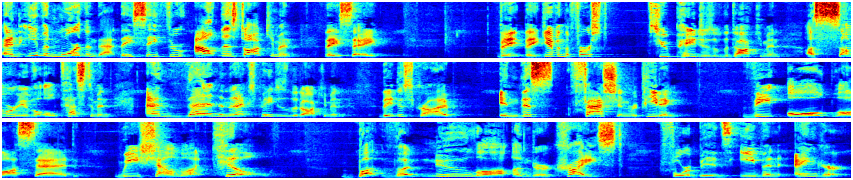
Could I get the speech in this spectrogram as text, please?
And even more than that, they say throughout this document, they say, they, they give in the first two pages of the document a summary of the Old Testament. And then in the next pages of the document, they describe in this fashion, repeating, the old law said, we shall not kill, but the new law under Christ forbids even anger.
